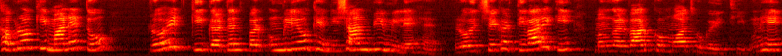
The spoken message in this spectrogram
खबरों की माने तो रोहित की गर्दन पर उंगलियों के निशान भी मिले हैं। रोहित शेखर तिवारी की मंगलवार को मौत हो गई थी। उन्हें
